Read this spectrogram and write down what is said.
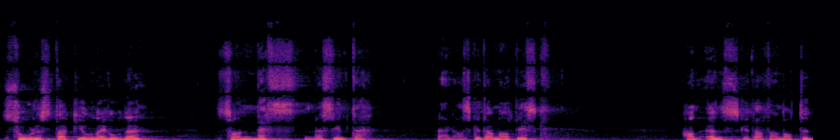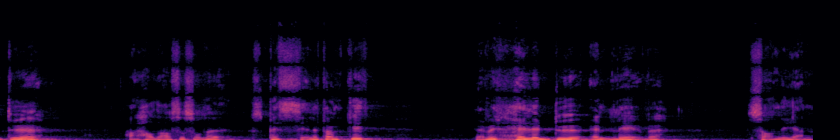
Solen stakk Jonah i hodet, så han nesten besvimte. Det er ganske dramatisk. Han ønsket at han måtte dø. Han hadde altså sånne spesielle tanker. 'Jeg vil heller dø enn leve', sa han igjen.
